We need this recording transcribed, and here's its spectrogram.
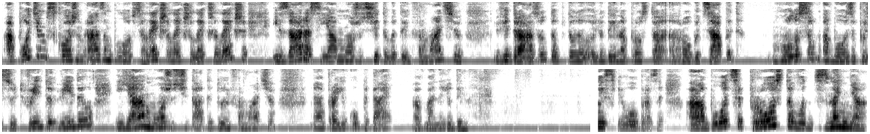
А потім з кожним разом було все легше, легше, легше, легше. І зараз я можу зчитувати інформацію відразу, тобто людина просто е, робить запит голосом або записують відео- і я можу зчитати ту інформацію, е, про яку питає в мене людина. Мислі, образи, або це просто от знання,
